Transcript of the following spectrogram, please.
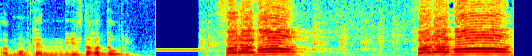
ممكن يلتغى الدوري. فرمان! فرمان!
